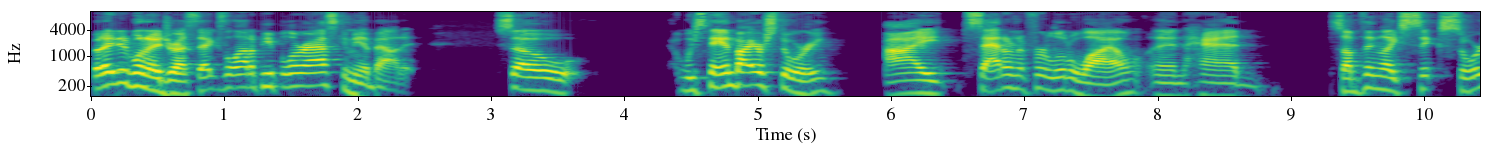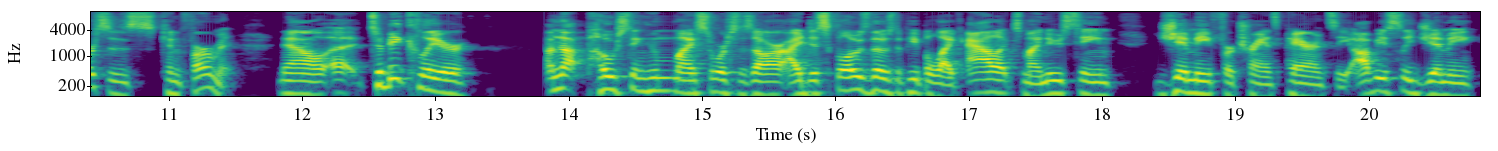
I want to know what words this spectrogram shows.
But I did want to address that because a lot of people are asking me about it. So we stand by our story. I sat on it for a little while and had something like six sources confirm it. Now, uh, to be clear, I'm not posting who my sources are. I disclose those to people like Alex, my news team, Jimmy for transparency. Obviously, Jimmy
